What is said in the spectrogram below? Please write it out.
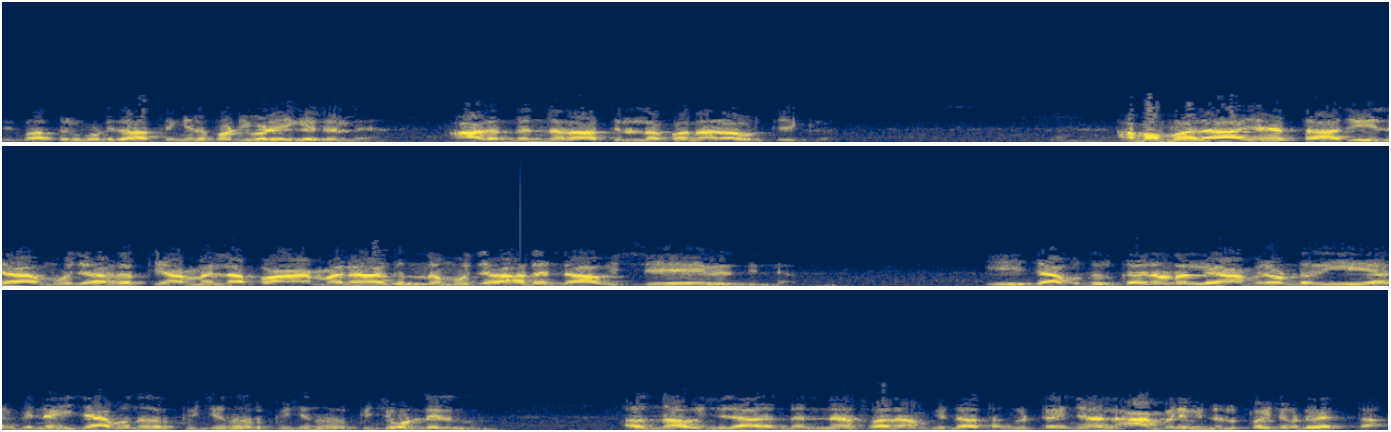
സിഫാത്തിൽ കൂടി ദാത്തിങ്ങനെ പടിപടി കയറ്റല്ലേ ആദ്യം തന്നെ ദാത്തിലുള്ള കൊടുത്തേക്ക് അപ്പൊ മലായഹത്താജ് ഇല മുജാഹദത്തി അമല അപ്പൊ അമലാകുന്ന മുജാഹദന്റെ ആവശ്യമേ വരുന്നില്ല. ഈ ഹിജാബ് തീർക്കാനാണല്ലോ അമലുണ്ട്. ഈ പിന്നെ ഹിജാബ് നേർപ്പിച്ച് നേർപ്പിച്ച് നേർപ്പിച്ചു കൊണ്ടിരുന്നു. അതൊന്നും ആവശ്യമില്ല. അതും തന്നെ ഫലാം ഫിദാത്തം കിട്ടുകഴിഞ്ഞാൽ അമൽ പിന്നെ എളുപ്പമായിട്ട് അങ്ങോട്ട് എത്താം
